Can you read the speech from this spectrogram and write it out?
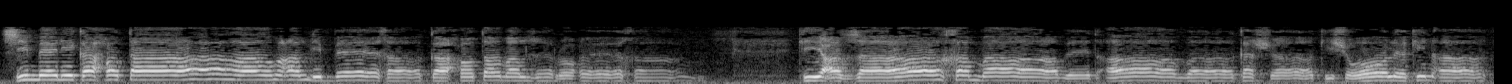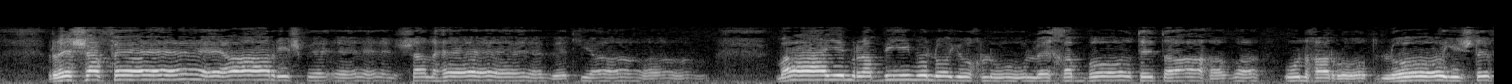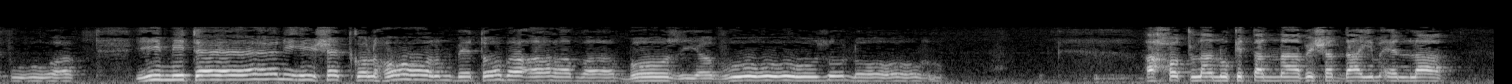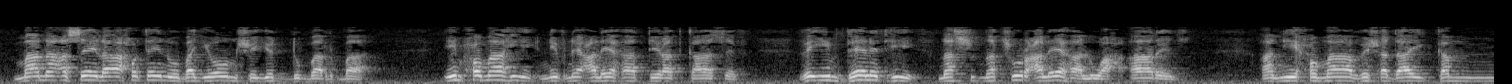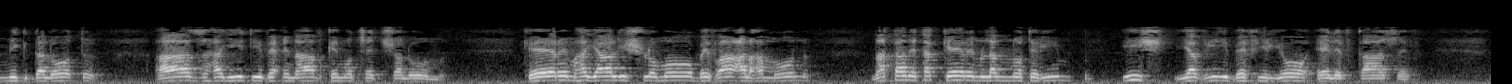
שימני כחותם על ליבך, כחותם על זרועך. כי עזה חמוות אהבה קשה, כשאול קנאה, רשפיה רשפי שלהבת ים. מים רבים לא יוכלו לכבות את האהבה, ונהרות לא ישטפוה. אם ייתן איש את כל הון ביתו באהבה, בוז יבוזו לו. אחות לנו קטנה ושדיים אין לה, מה נעשה לאחותנו ביום שידובר בה? אם חומה היא, נבנה עליה טירת כסף, ואם דלת היא, נצור עליה לוח ארז. אני חומה ושדי כמגדלות, אז הייתי בעיניו כמוצאת שלום. כרם היה לשלמה בבעל המון, נתן את הכרם לנוטרים, איש יביא בפריו אלף כסף.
